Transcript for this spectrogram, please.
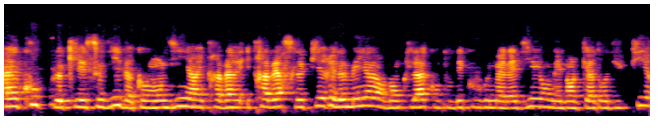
un couple qui est solide, comme on dit, hein, il, traverse, le pire et le meilleur. Donc là, quand on découvre une maladie, on est dans le cadre du pire.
